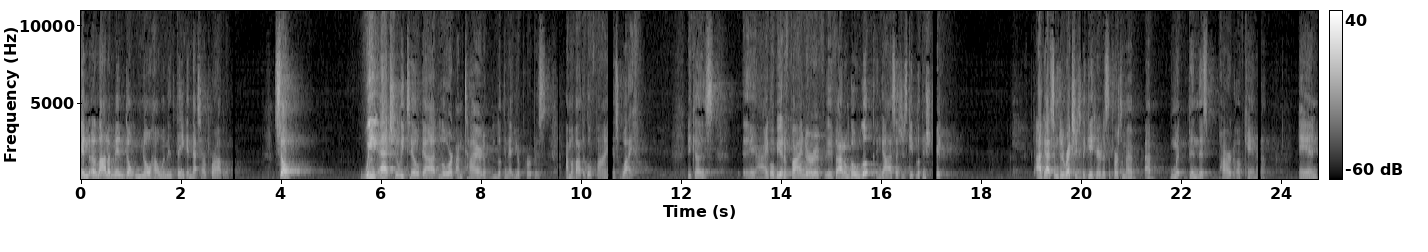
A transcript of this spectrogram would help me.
And a lot of men don't know how women think, and that's our problem. So, we actually tell God, Lord, I'm tired of looking at your purpose. I'm about to go find his wife. Because eh, I ain't going to be able to find her if, if I don't go look. And God says, just keep looking straight. I got some directions to get here. This is the first time I've, I've went, been this part of Canada. And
